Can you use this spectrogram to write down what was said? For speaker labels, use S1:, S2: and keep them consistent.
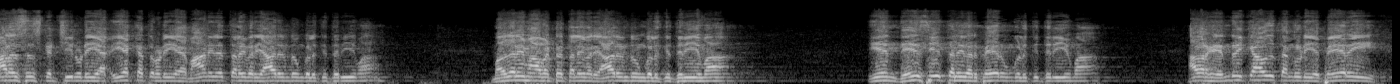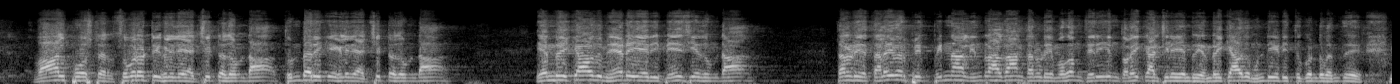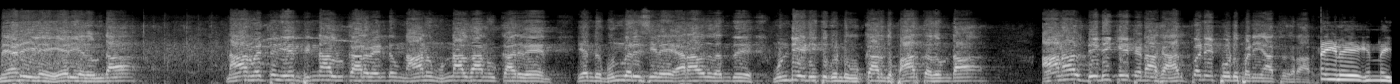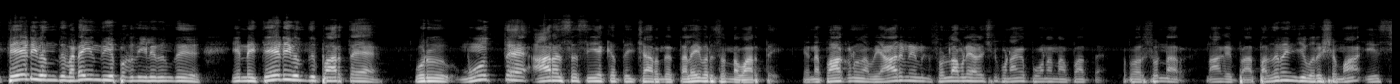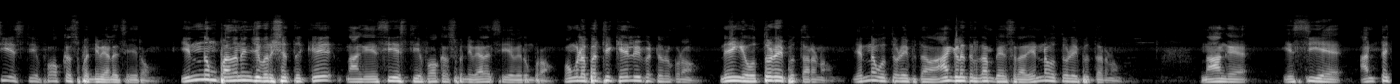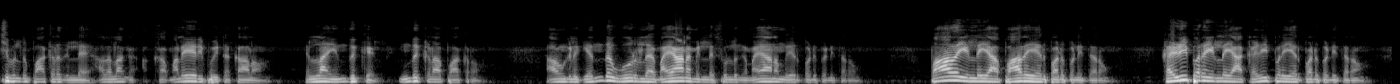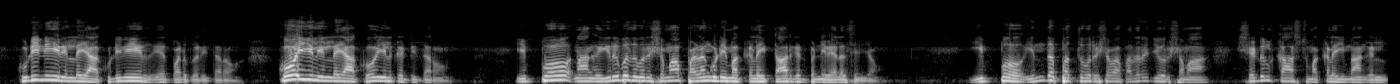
S1: RSS கட்சியினுடைய இயக்கத்தினுடைய மாநில தலைவர் யார் என்று உங்களுக்கு தெரியுமா? மதுரை மாவட்ட தலைவர் யார் என்று உங்களுக்கு தெரியுமா? ஏன் தேசிய தலைவர் பெயர் உங்களுக்கு தெரியுமா? அவர்கள் என்றைக்காவது தங்களுடைய பெயரை வால் போஸ்டர் சுவரொட்டிகளிலே அச்சிட்டதுண்டா? துண்டறிக்கைகளிலே அச்சிட்டதுண்டா? என்றைக்காவது மேடை ஏறி பேசியதுண்டா? தன்னுடைய தலைவர் பின்னால் நின்றால்தான் தன்னுடைய முகம் தெரியும் தொலைக்காட்சியிலே என்று என்றைக்காவது முண்டியடித்துக் கொண்டு வந்து மேடையிலே ஏறியதுண்டா? நான் மட்டும் ஏன் பின்னால் உட்கார வேண்டும்? நானும் முன்னால் தான் உட்காருவேன். என்று முன்வரிசையிலே யாராவது வந்து முண்டியடித்துக் கொண்டு உட்கார்ந்து பார்த்ததுண்டா? ஆனால் டெடிகேட்டடாக அர்ப்பணிப்போடு பணியாற்றுகிறார்கள்.
S2: என்னை தேடி வந்து வட இந்திய பகுதியிலிருந்து என்னை தேடி வந்து பார்த்த ஒரு மூத்த ஆர்எஸ்எஸ் இயக்கத்தை சார்ந்த தலைவர் சொன்ன வார்த்தை. என்னை பார்க்கணும். அவர் யாருன்னு எனக்கு சொல்லாமலே அழைச்சிட்டு போனாங்க. போனேன் நான் பார்த்தேன். அப்போ அவர் சொன்னார் நாங்கள் இப்போ பதினஞ்சு வருஷமாக எஸ்சி எஸ்டியை ஃபோக்கஸ் பண்ணி வேலை செய்கிறோம் இன்னும் பதினஞ்சு வருஷத்துக்கு நாங்கள் எஸ்சி எஸ்டியை ஃபோக்கஸ் பண்ணி வேலை செய்ய விரும்புகிறோம் உங்களை பற்றி கேள்விப்பட்டிருக்கிறோம். நீங்கள் ஒத்துழைப்பு தரணும். என்ன ஒத்துழைப்பு தரணும்? ஆங்கிலத்தில் தான் பேசுகிறார் என்ன ஒத்துழைப்பு தரணும்? நாங்கள் எஸ்சியை அன்டச்சபிள்னு பார்க்குறது இல்லை. அதெல்லாம் மலையேறி போயிட்ட காலம். எல்லாம் இந்துக்கள். இந்துக்களாக பார்க்குறோம் அவங்களுக்கு எந்த ஊரில் மயானம் இல்லை சொல்லுங்கள் மயானம் ஏற்பாடு பண்ணி தரோம். பாதை இல்லையா? பாதை ஏற்பாடு பண்ணி தரோம். கழிப்பறை இல்லையா? கழிப்பறை ஏற்பாடு பண்ணி தரோம். குடிநீர் இல்லையா? குடிநீர் ஏற்பாடு பண்ணி தரோம். கோயில் இல்லையா? கோயில் கட்டித்தரோம் இப்போது நாங்கள் இருபது வருஷமாக பழங்குடி மக்களை டார்கெட் பண்ணி வேலை செஞ்சோம். இப்போ இந்த பத்து வருஷமாக பதினஞ்சு வருஷமாக ஷெடியூல் காஸ்ட் மக்களையும் நாங்கள்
